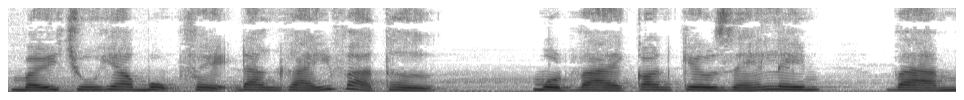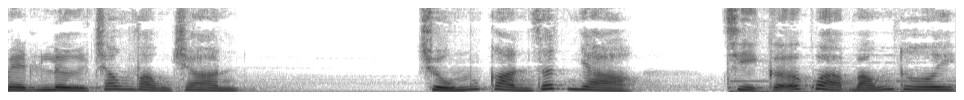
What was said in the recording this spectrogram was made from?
Mấy chú heo bụng phệ đang gáy và thở, một vài con kêu ré lên và mệt lử trong vòng tròn. Chúng còn rất nhỏ, chỉ cỡ quả bóng thôi,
